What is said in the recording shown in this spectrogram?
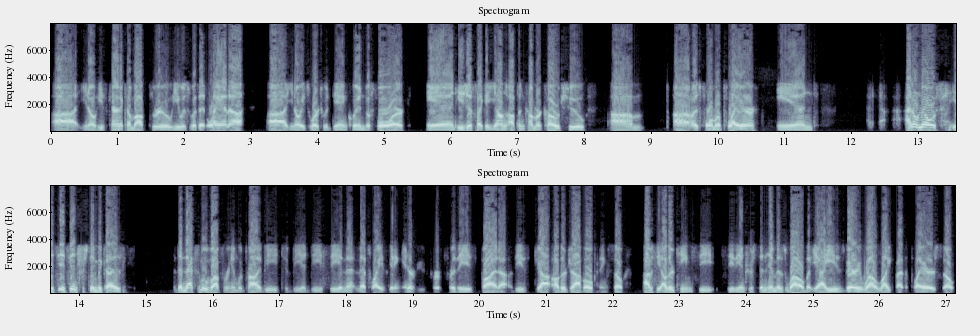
Uh, you know, he's kind of come up through. He was with Atlanta. Uh, you know, he's worked with Dan Quinn before, and he's just like a young up and comer coach who um, uh, is former player. And I, don't know if it's it's interesting because the next move up for him would probably be to be a DC, and that, that's why he's getting interviewed for for these, but uh, these job, other job openings. So obviously, other teams see see the interest in him as well. But yeah, he is very well liked by the players. So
